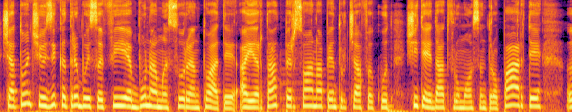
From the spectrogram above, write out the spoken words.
Și atunci eu zic că trebuie să fie buna măsură în toate. Ai iertat persoana pentru ce a făcut și te-ai dat frumos într-o parte, uh,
